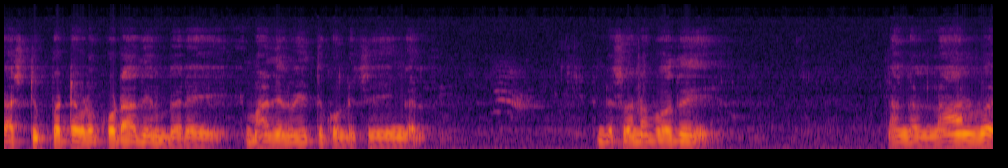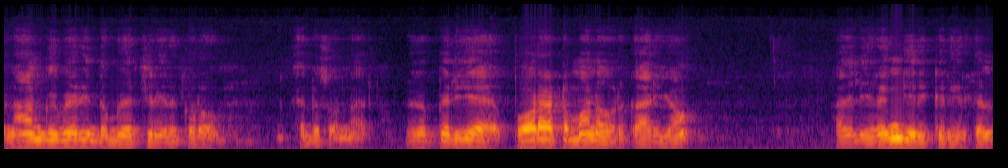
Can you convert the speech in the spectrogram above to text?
கஷ்டப்பட்டு விடக்கூடாது என்பதை மனதில் வைத்து கொண்டு செய்யுங்கள் என்று சொன்னபோது நாங்கள் நான்கு நான்கு பேர் இந்த முயற்சியில் இருக்கிறோம் என்று சொன்னார். மிகப்பெரிய போராட்டமான ஒரு காரியம். அதில் இறங்கி இருக்கிறீர்கள்.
